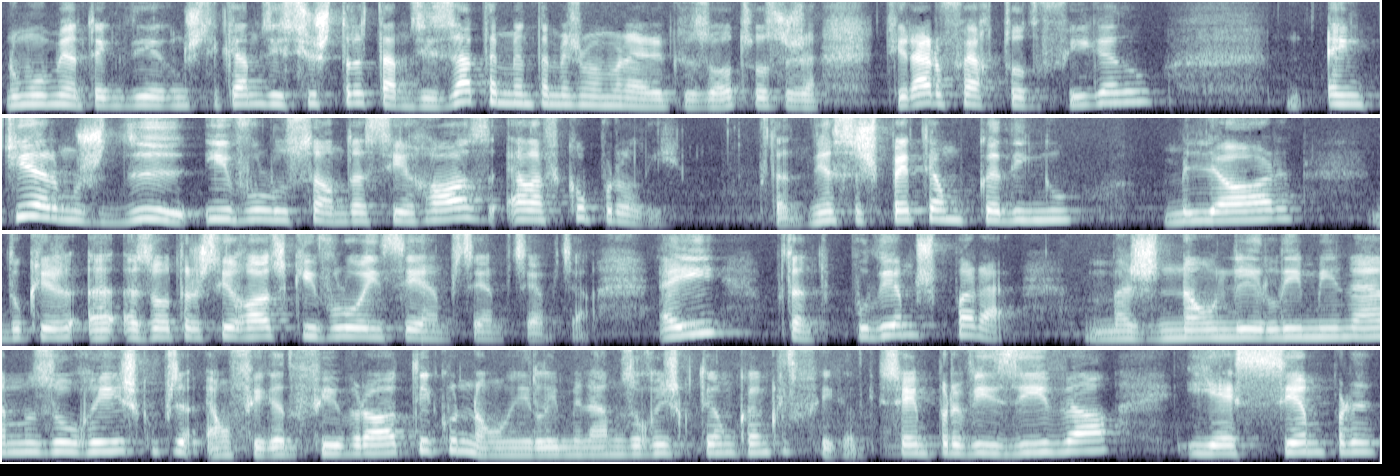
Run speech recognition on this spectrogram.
no momento em que diagnosticamos e se os tratamos exatamente da mesma maneira que os outros, ou seja, tirar o ferro todo do fígado, em termos de evolução da cirrose, ela ficou por ali. Portanto, nesse aspecto é um bocadinho melhor do que as outras cirroses que evoluem sempre, sempre, sempre. sempre. Aí, portanto, podemos parar mas não lhe eliminamos o risco. é um fígado fibrótico, não eliminamos o risco de ter um cancro de fígado. Isso é imprevisível e é sempre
